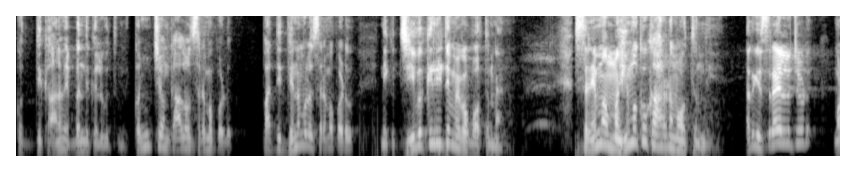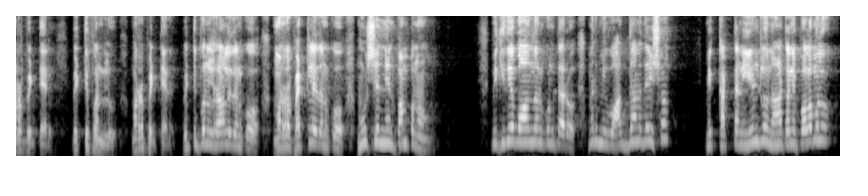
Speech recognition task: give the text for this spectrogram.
కొద్ది కాలం ఇబ్బంది కలుగుతుంది. కొంచెం కాలం శ్రమపడు. పది దినములు శ్రమపడు. నీకు జీవకిరీటం ఇవ్వబోతున్నాను. శ్రమ మహిమకు కారణమవుతుంది. అది ఇస్రాయేల్ చూడు. మొర్ర పెట్టారు. వెట్టి పనులు. మొర్ర పెట్టారు. వెట్టి పనులు రాలేదనుకో మొర్ర పెట్టలేదనుకో మూషన్ నేను పంపను. మీకు ఇదే బాగుందనుకుంటారు. మరి మీ వాగ్దాన దేశం? మీకు కట్టని ఇండ్లు నాటని పొలములు?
